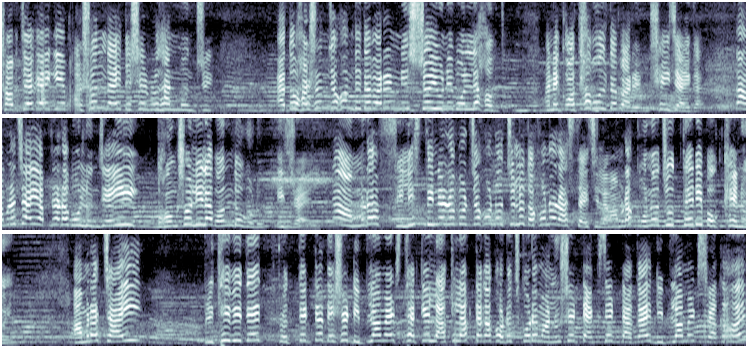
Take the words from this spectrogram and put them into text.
সব জায়গায় গিয়ে ভাষণ দেয় দেশের প্রধানমন্ত্রী। এত ভাষণ যখন দিতে পারেন, নিশ্চয়ই উনি বললে হবে। মানে কথা বলতে পারেন সেই জায়গায়। তো আমরা চাই আপনারা বলুন যে এই ধ্বংসলীলা বন্ধ করুক ইসরায়েল। না, আমরা ফিলিস্তিনের ওপর যখন হচ্ছিল, তখনও রাস্তায় ছিলাম। আমরা কোনো যুদ্ধেরই পক্ষে নই। আমরা চাই পৃথিবীতে প্রত্যেকটা দেশে ডিপ্লোম্যাটস থাকে লাখ লাখ টাকা খরচ করে মানুষের ট্যাক্সের টাকায় ডিপ্লোম্যাটস রাখা হয়।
